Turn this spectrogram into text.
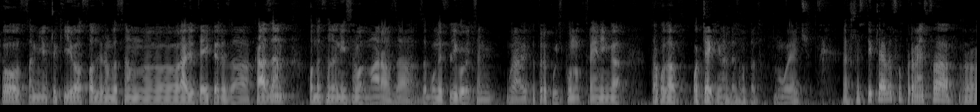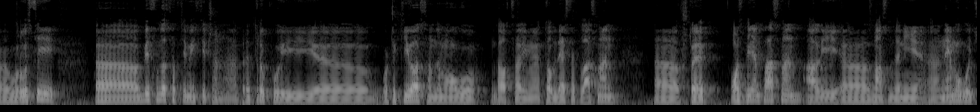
to sam i očekivao s obzirom da sam uh, radio taper za Kazan, odnosno da nisam odmarao za, za Bundesligu, već sam uradio tu trku iz punog treninga, tako da očekivan rezultat, mogu reći. E, što se tiče evropskog prvenstva uh, u Rusiji, uh, bio sam dosta optimističan uh, pred trku i uh, očekivao sam da mogu da ostvarim top 10 plasman, uh, što je ozbiljan plasman, ali uh, znao sam da nije uh, nemoguć.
